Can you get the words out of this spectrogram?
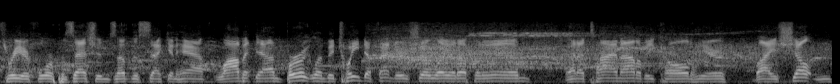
three or four possessions of the second half. Lob it down. Berglund between defenders. She'll lay it up and in. And a timeout will be called here by Shelton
